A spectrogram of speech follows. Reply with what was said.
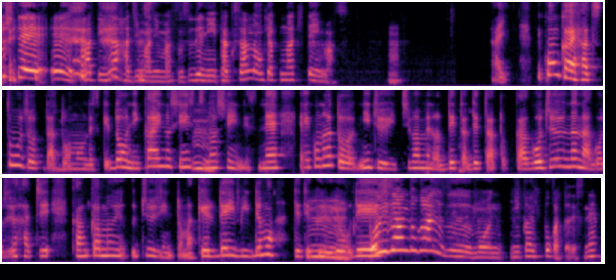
そして、えーパーティーが始まります。すでにたくさんのお客が来ています。はい、で今回初登場だと思うんですけど2階の寝室のシーンですね、えーこの後21番目の「出た出た」とか5758「カンカム宇宙人と負けるデイビー」でも出てくるようです。ボーイズガールズも2回っぽかったですね。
